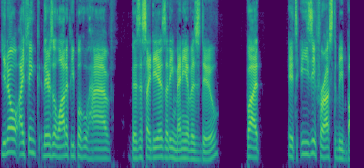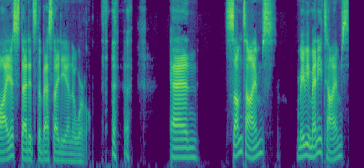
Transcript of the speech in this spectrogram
You know, I think there's a lot of people who have business ideas. I think many of us do, but it's easy for us to be biased that it's the best idea in the world. and sometimes, maybe many times,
